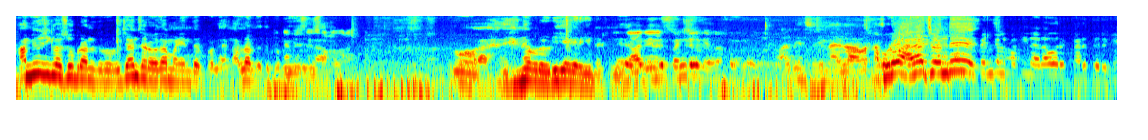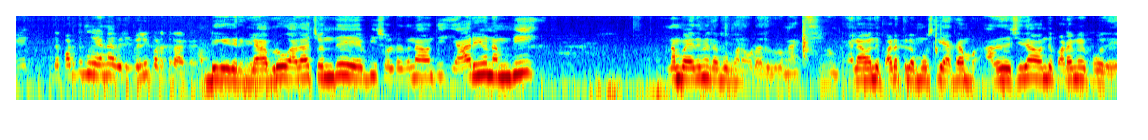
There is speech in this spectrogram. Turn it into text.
ஆ மியூசிக்கில் சூப்பராக இருந்தது ப்ரோ விஜயான் சார் தான் பண்ணியிருந்தார் போல. நல்லா இருந்தது ப்ரோ மியூசிக்லாம் ப்ரோ என்ன ப்ரோ இப்படி கேட்குறீங்க ப்ரோ அதாச்சும் வந்து பெண்கள் பத்தி ஏதாவது ஒரு கருத்து இருக்கு. இந்த படத்துக்கு என்ன வெளி- வெளிப்படுத்துறாங்க? அப்படி கேட்குறீங்களா ப்ரோ அதாச்சும் வந்து எப்படி சொல்கிறதுனா வந்து யாரையும் நம்பி நம்ம எதுவுமே தப்பு பண்ணக்கூடாது ப்ரோ மேக்ஸிமம் ஏன்னா வந்து படத்தில் மோஸ்ட்லி அதான் அதை வச்சு தான் வந்து படமே போகுது.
